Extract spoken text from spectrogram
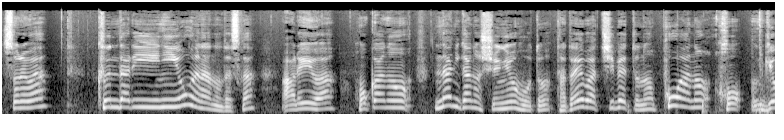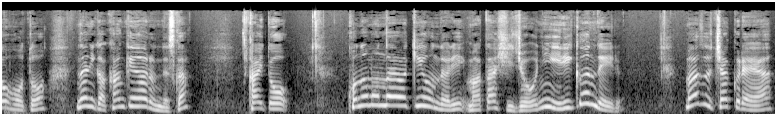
それはクンダリーニヨガなのですか？あるいは他の何かの修行法と、例えばチベットのポアの行法と何か関係があるんですか？回答。この問題は基本であり、また非常に入り組んでいる。まずチャクラや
